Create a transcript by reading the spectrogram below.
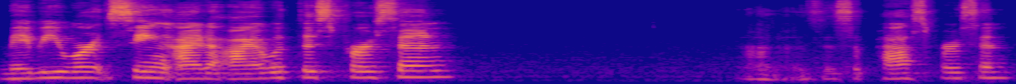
Maybe you weren't seeing eye to eye with this person. I don't know. Is this a past person?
